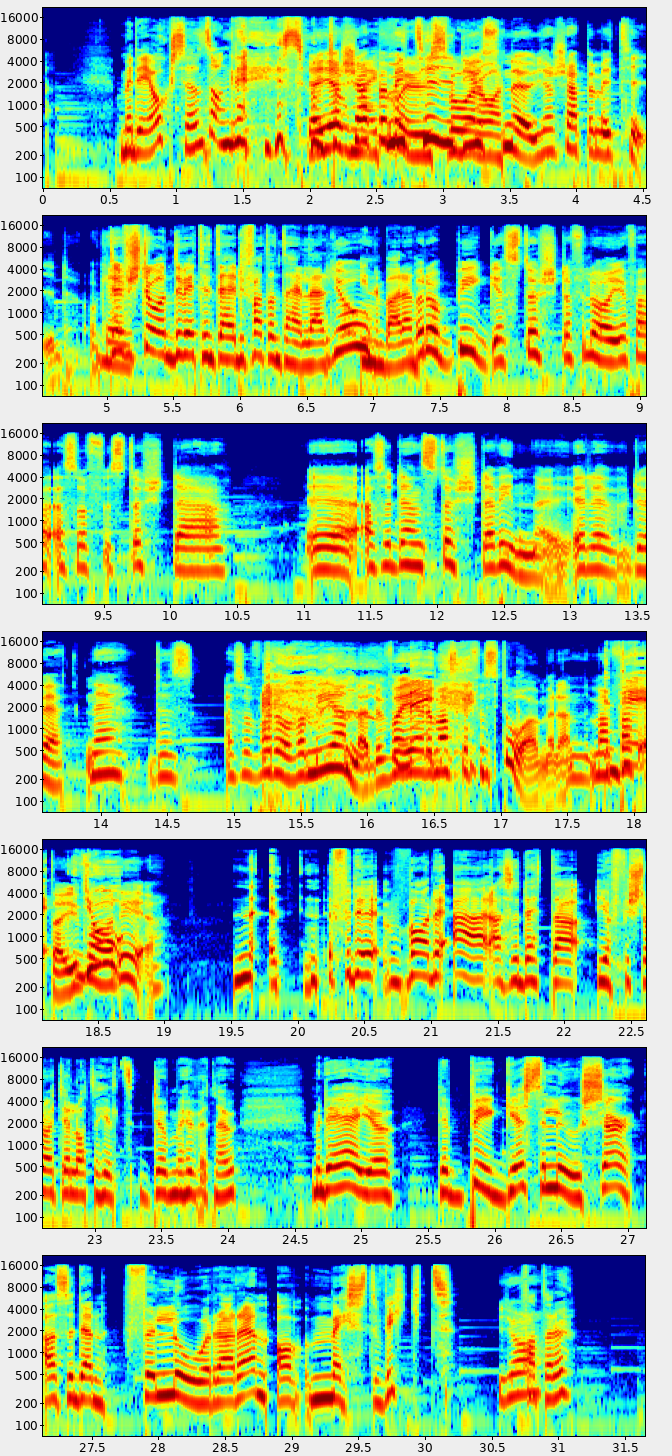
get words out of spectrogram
men det är också en sån grej som Ja, jag tog köper mig tid just år. nu, jag köper mig tid. okej? Du förstår, du vet inte, du fattar inte heller Jo, innebörden. vadå biggest, största förlorar, jag fa- alltså för största, eh, alltså den största vinner, eller du vet, nej, den, alltså vadå, vad menar du? Vad är det man ska förstå med den? Man Det- fattar ju jo. vad det är. För det, vad det är, alltså detta, jag förstår att jag låter helt dum i huvudet nu. Men det är ju the biggest loser, alltså den förloraren av mest vikt. Ja, Fattar du?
